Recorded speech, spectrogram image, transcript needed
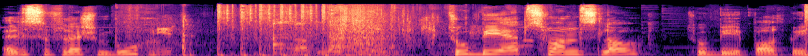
Älteste Flash im Buch. Two B apps, one slow. Two B, both B.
